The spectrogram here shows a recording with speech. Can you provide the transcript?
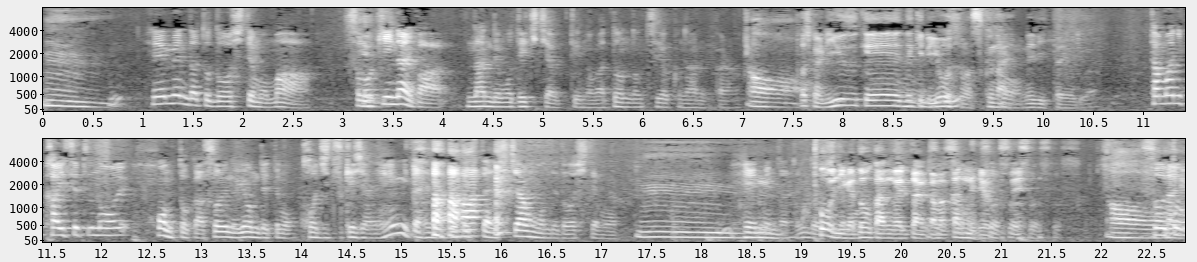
うん。平面だとどうしてもまあその気になれば何でもできちゃうっていうのがどんどん強くなるから。確かに理由付けできる要素は少ないよね、立体よりはたまに解説の本とかそういうの読んでてもこじつけじゃねみたいなの出てきたりしちゃうもんでどうしても。うーん。平面だと当人がどう考えたんか分かんないよって。そうそうそうそうああそういうとこ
